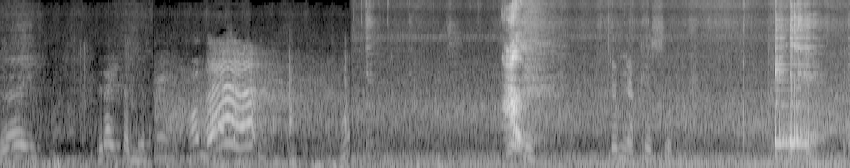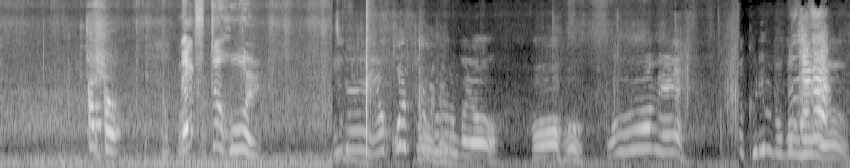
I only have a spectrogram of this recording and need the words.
에이 들어있다 몇. 어, 뭐? 좀 약했어. 넥스트 홀. 이게 이거 골프를 부르는 거요. 호호. 오메 그림 보고 오는 거요.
